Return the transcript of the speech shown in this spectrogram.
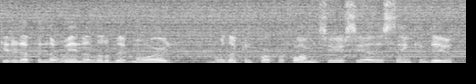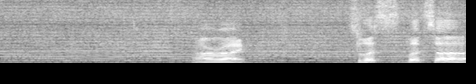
Get it up in the wind a little bit more. We're looking for performance here. See how this thing can do. All right. So let's let's uh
